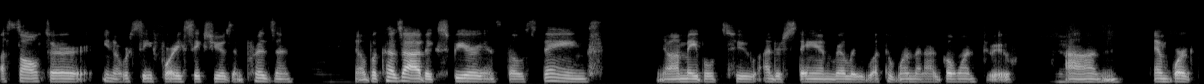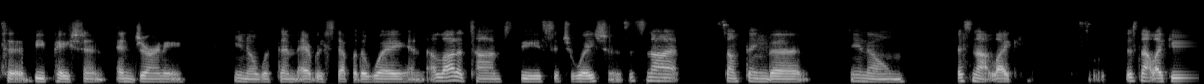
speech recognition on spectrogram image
assaulter you know received 46 years in prison you know because i've experienced those things you know i'm able to understand really what the women are going through yeah. um, and work to be patient and journey you know, with them every step of the way. And a lot of times these situations, it's not something that, you know, it's not like it's not like you,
